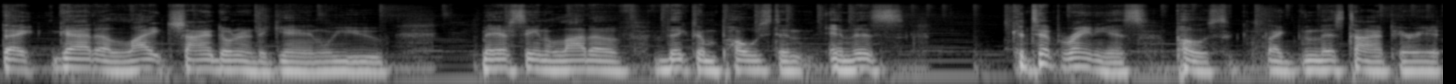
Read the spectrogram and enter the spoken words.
that got a light shined on it again, where you may have seen a lot of victim posts in, in this contemporaneous post, like in this time period,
